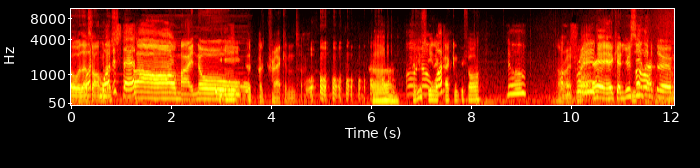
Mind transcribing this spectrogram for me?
Oh, that's What, ominous. what is that? Oh my no! He just got krakened. Uh, oh have you no, seen what? a kraken before? No, All I'm right, afraid. hey, can you see Uh-oh. that um,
